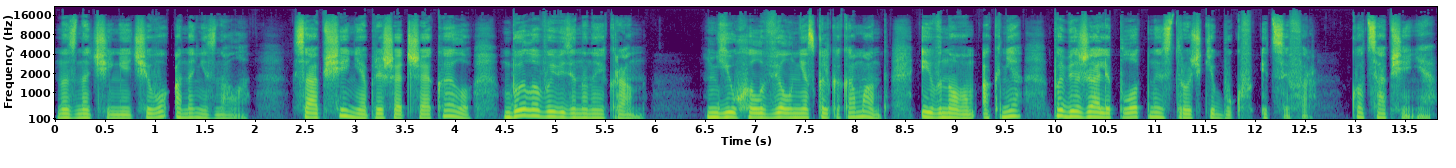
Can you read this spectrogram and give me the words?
назначение чего она не знала. Сообщение, пришедшее к Эллу, было выведено на экран. Ньюхол ввел несколько команд, и в новом окне побежали плотные строчки букв и цифр. Код сообщения.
